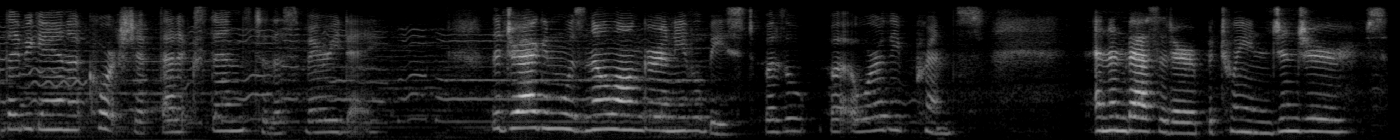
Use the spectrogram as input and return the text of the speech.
they began a courtship that extends to this very day. The dragon was no longer an evil beast, but a, but a worthy prince, an ambassador between gingers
